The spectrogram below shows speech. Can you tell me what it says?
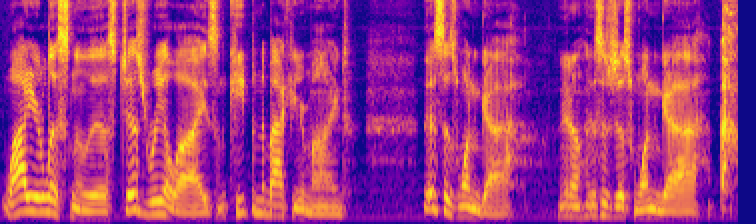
While you're listening to this, just realize and keep in the back of your mind this is one guy. You know, this is just one guy,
